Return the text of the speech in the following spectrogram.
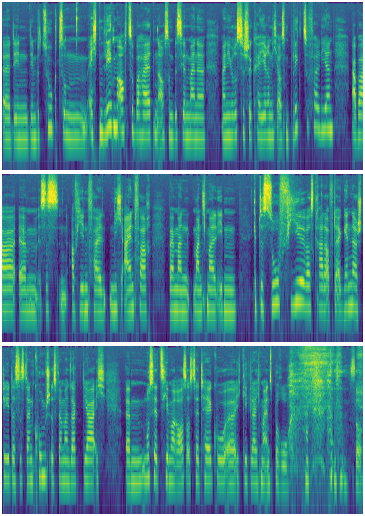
äh, den, den Bezug zum echten Leben auch zu behalten, auch so ein bisschen meine, meine juristische Karriere nicht aus dem Blick zu verlieren. Aber ähm, es ist auf jeden Fall nicht einfach, weil man manchmal eben gibt es so viel, was gerade auf der Agenda steht, dass es dann komisch ist, wenn man sagt, ja, ich ähm, muss jetzt hier mal raus aus der Telco, äh, ich gehe gleich mal ins Büro. so.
